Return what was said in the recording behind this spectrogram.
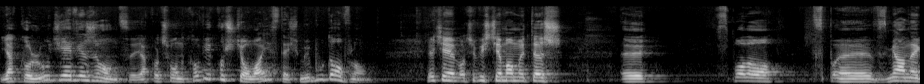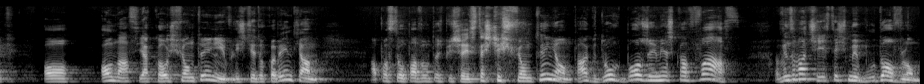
jako ludzie wierzący, jako członkowie Kościoła, jesteśmy budowlą. Wiecie, oczywiście mamy też y, sporo y, wzmianek o o nas jako o świątyni. W liście do Koryntian apostoł Paweł też pisze, jesteście świątynią, tak? Duch Boży mieszka w was. A więc zobaczcie, jesteśmy budowlą.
